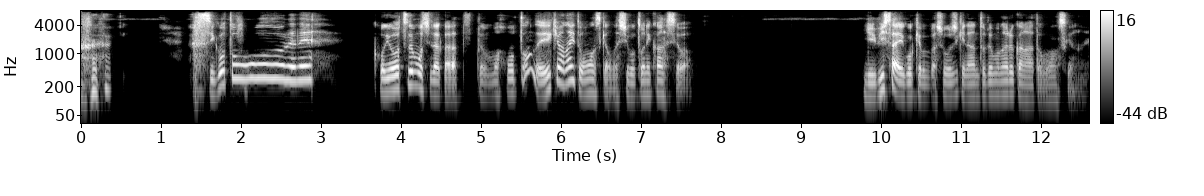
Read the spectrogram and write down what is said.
仕事でね、こう腰痛持ちだからっつっても、まあ、ほとんど影響はないと思うんですけどね、仕事に関しては。指さえ動けば正直何とでもなるかなと思うんですけどね。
